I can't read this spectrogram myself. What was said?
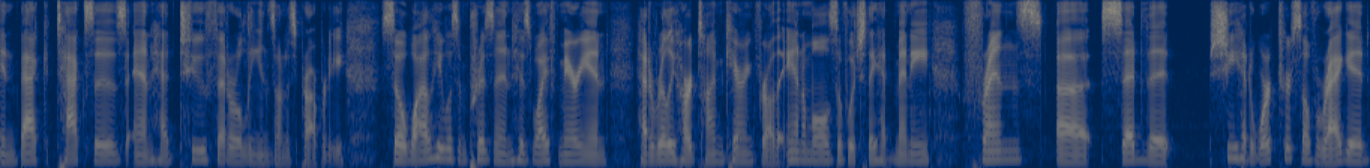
in back taxes and had two federal liens on his property. So, while he was in prison, his wife Marion had a really hard time caring for all the animals, of which they had many. Friends uh, said that she had worked herself ragged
